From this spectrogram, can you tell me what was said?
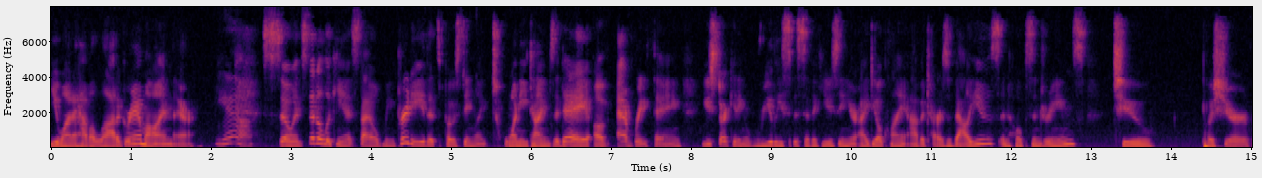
You want to have a lot of grandma in there. Yeah. So instead of looking at Style Me Pretty that's posting like 20 times a day of everything, you start getting really specific using your ideal client avatar's values and hopes and dreams to push your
